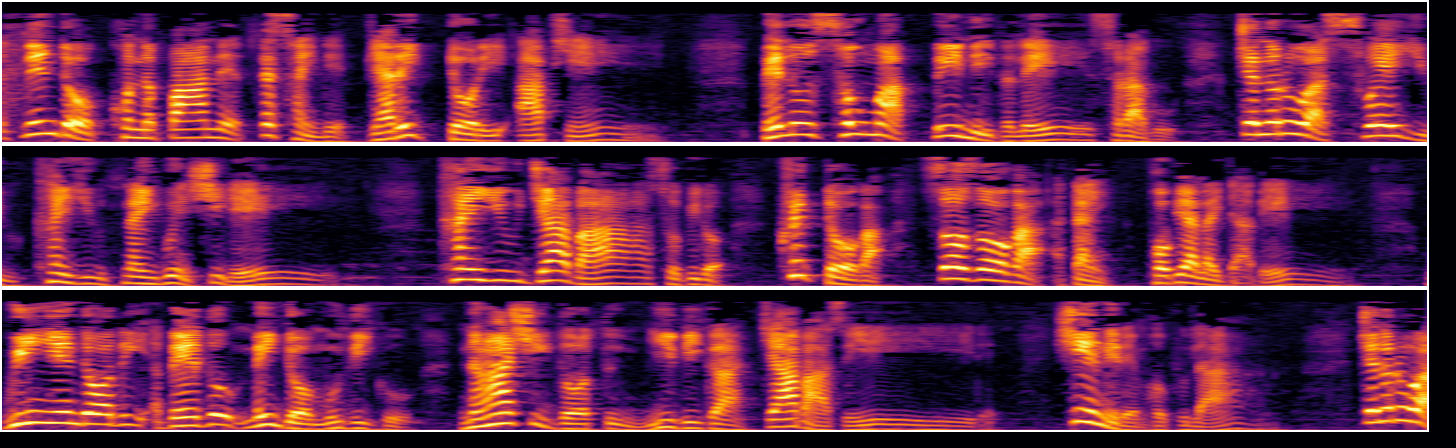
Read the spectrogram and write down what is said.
အသင်းတော်ခုနှစ်ပါးနဲ့သက်ဆိုင်တဲ့ဗျာဒိတ်တော်တွေအားဖြင့် ဘယ်လိုဆုံးမပေးနေသလဲဆိုတာကိုကျွန်တော်တို့ကဆွဲယူခံယူနိုင်ခွင့်ရှိတယ်ခံယူကြပါဆိုပြီးတော့ခရစ်တော်ကစောစောကအတိုင်းဖော်ပြလိုက်တာပဲဝိညာဉ်တော်သည်အဘယ်သို့မိန့်တော်မူသည်ကိုနားရှိတော်သူမြည်သည်ကကြားပါစေတဲ့ရှင်းနေတယ်မဟုတ်ဘူးလားကျွန်တော်တို့က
